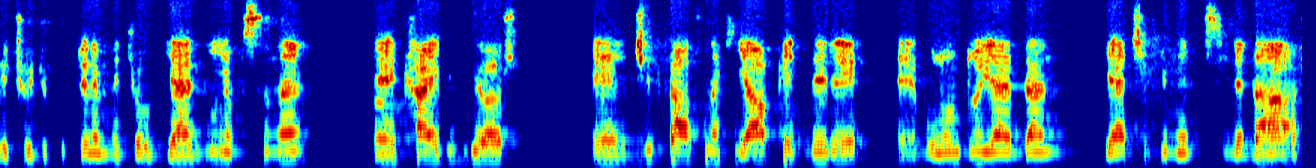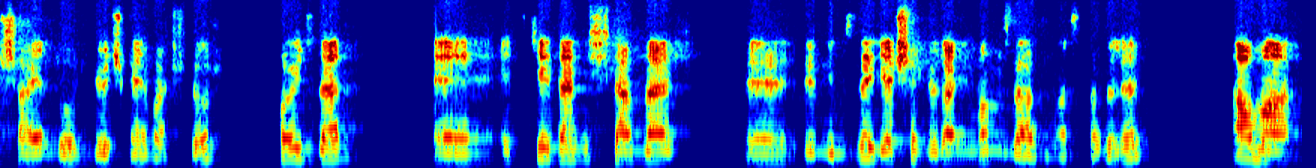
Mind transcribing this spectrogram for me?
ve çocukluk dönemindeki o gergin yapısını e, kaybediyor. E, cilt altındaki yağ pedleri e, bulunduğu yerden yer çekimi etkisiyle daha aşağıya doğru göçmeye başlıyor. O yüzden e, etki eden işlemler e, dediğimizde yaşa göre ayırmamız lazım hastaları. Ama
